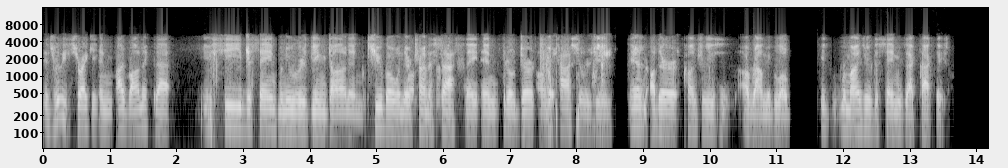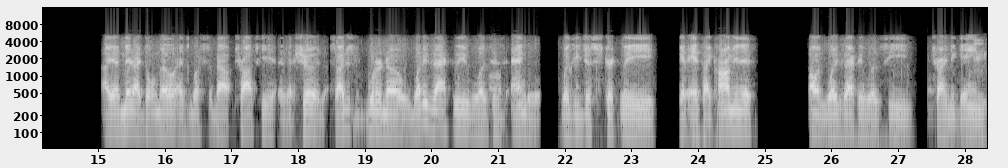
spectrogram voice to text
It's really striking and ironic that you see the same maneuvers being done in Cuba when they're trying to assassinate and throw dirt on the Castro regime and other countries around the globe. It reminds me of the same exact tactics. I admit I don't know as much about Trotsky as I should, so I just want to know what exactly was his angle. Was he just strictly an anti-communist? And what exactly was he trying to gain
